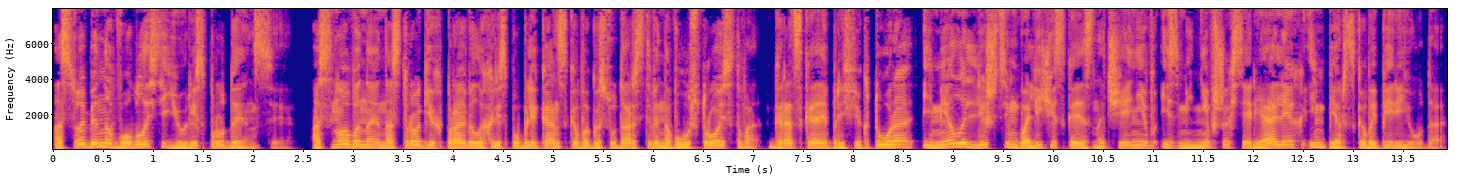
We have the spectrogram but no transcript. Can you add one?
особенно в области юриспруденции. Основанная на строгих правилах республиканского государственного устройства, городская префектура имела лишь символическое значение в изменившихся реалиях имперского периода.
